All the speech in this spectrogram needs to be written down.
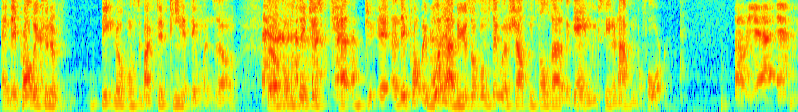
and they probably could have beaten Oklahoma State by 15 if they went zone. But Oklahoma State just kept, and they probably would have because Oklahoma State would have shot themselves out of the game. We've seen it happen before. Oh yeah, and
